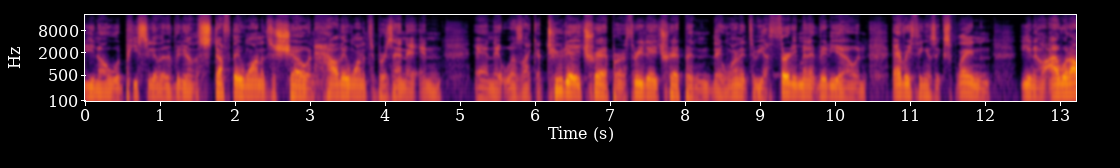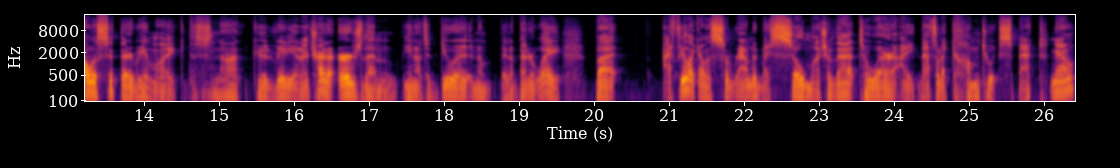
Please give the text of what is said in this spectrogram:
you know, would piece together the video, the stuff they wanted to show, and how they wanted to present it, and and it was like a two day trip or a three day trip, and they want it to be a thirty minute video, and everything is explained. And you know, I would always sit there being like, "This is not good video," and I try to urge them, you know, to do it in a in a better way, but. I feel like I was surrounded by so much of that to where I that's what I come to expect now.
